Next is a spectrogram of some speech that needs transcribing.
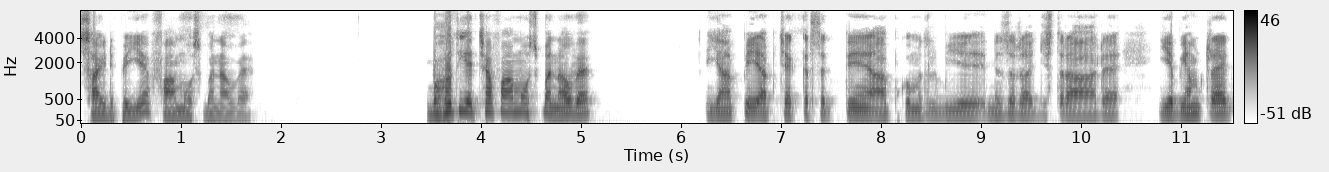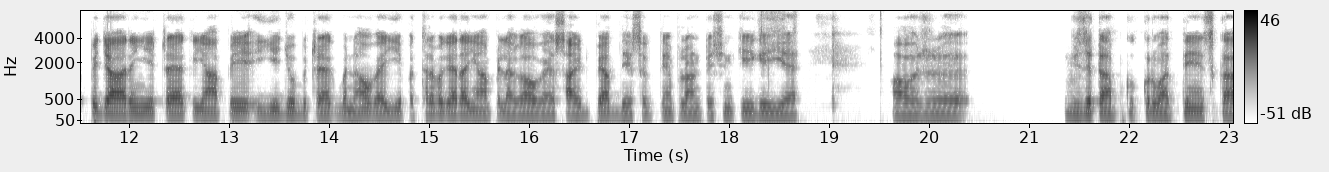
साइड पे ये फार्म हाउस बना हुआ है बहुत ही अच्छा फार्म हाउस बना हुआ है यहाँ पे आप चेक कर सकते हैं आपको मतलब ये नज़र जिस तरह आ रहा है ये अभी हम ट्रैक पे जा रहे हैं, ये ट्रैक यहाँ पे, ये जो भी ट्रैक बना हुआ है, ये पत्थर वगैरह यहाँ पे लगा हुआ है साइड पे आप देख सकते हैं प्लांटेशन की गई है और विज़िट आपको करवाते हैं इसका।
